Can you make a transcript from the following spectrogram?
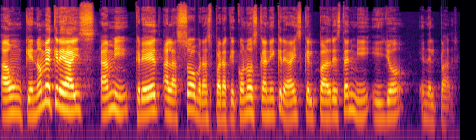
aunque no me creáis a mí, creed a las obras para que conozcan y creáis que el Padre está en mí y yo en el Padre.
